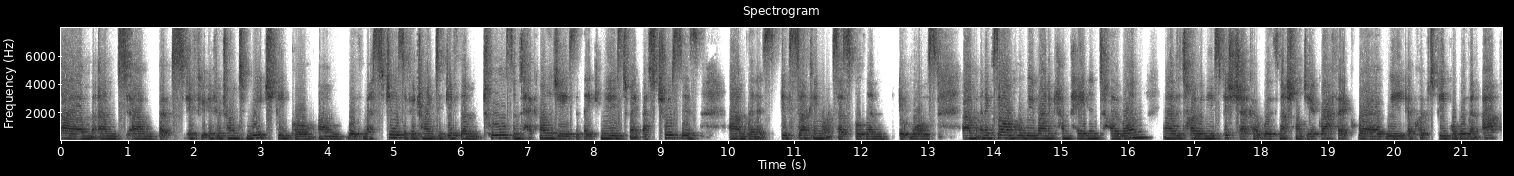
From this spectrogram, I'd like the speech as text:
Um, and um, but if you if you're trying to reach people um, with messages, if you're trying to give them tools and technologies that they can use to make better choices, um, then it's it's certainly more accessible than it was. Um, an example: we ran a campaign in Taiwan, uh, the Taiwanese fish checker with National Geographic, where we equipped people with an app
